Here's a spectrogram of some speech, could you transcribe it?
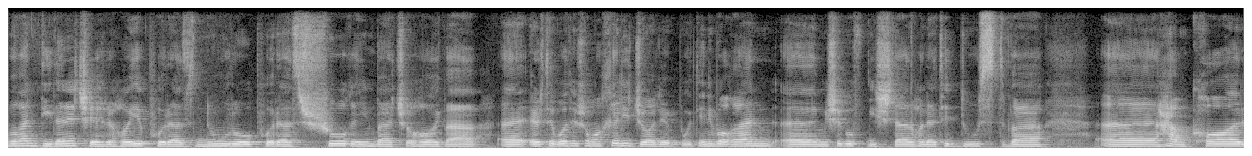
واقعا دیدن چهره های پر از نور و پر از شوق این بچه ها و ارتباط شما خیلی جالب بود. یعنی واقعا میشه گفت بیشتر حالت دوست و همکار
